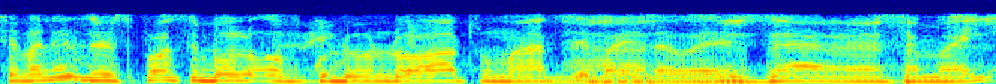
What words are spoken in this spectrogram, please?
shafali is responsible of kudondoa watu mate by the way. Suzana anasema yay.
